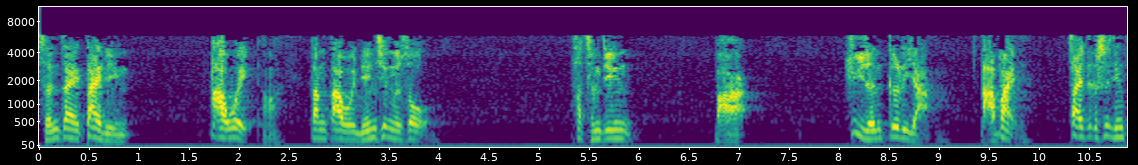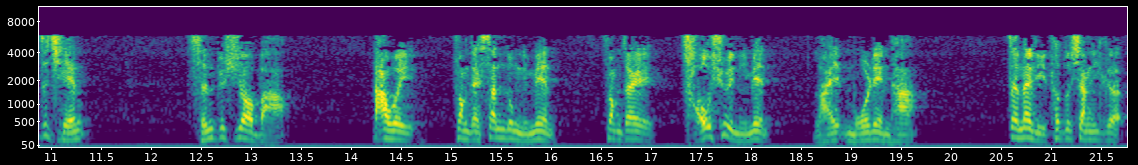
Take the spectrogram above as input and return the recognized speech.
神在带领。大卫啊，当大卫年轻的时候，他曾经把巨人歌利亚打败。在这个事情之前，神必须要把大卫放在山洞里面，放在巢穴里面来磨练他。在那里，他都像一个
